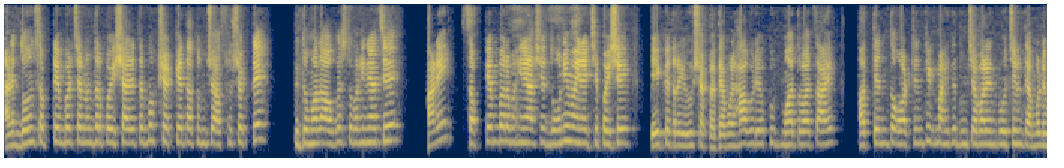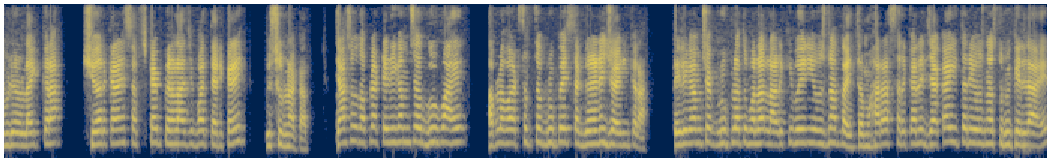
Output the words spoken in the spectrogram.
आणि दोन सप्टेंबरच्या नंतर पैसे आले तर मग शक्यता तुमची असू शकते की तुम्हाला ऑगस्ट महिन्याचे आणि सप्टेंबर महिने असे दोन्ही महिन्याचे पैसे एकत्र येऊ शकतात. त्यामुळे हा व्हिडिओ खूप महत्त्वाचा आहे. अत्यंत ऑथेंटिक माहिती तुमच्यापर्यंत पोहोचेल. त्यामुळे व्हिडिओ लाईक करा शेअर करा आणि सबस्क्राईब करायला अजिबात त्या ठिकाणी विसरू नका. त्यासोबत आपला टेलिग्रामचा ग्रुप आहे. आपला व्हॉट्सअपचा ग्रुप आहे. सगळ्यांनी जॉईन करा. टेलिग्रामच्या ग्रुपला तुम्हाला लाडकी बहीण योजना नाही तर महाराष्ट्र सरकारने ज्या काही इतर योजना सुरू केलेल्या आहेत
